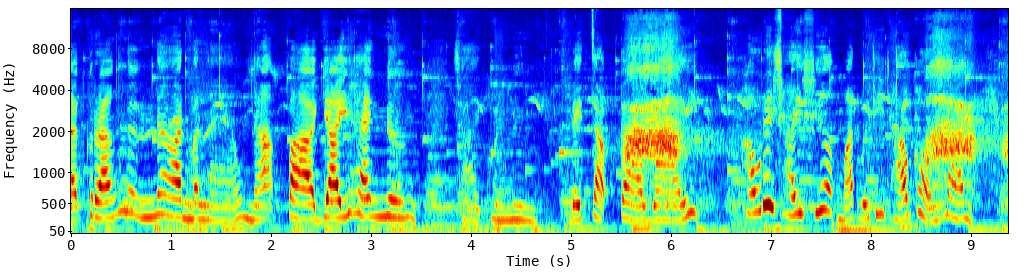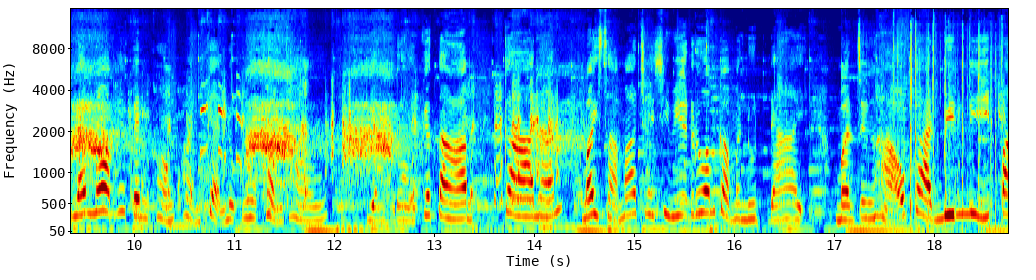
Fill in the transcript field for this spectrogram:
ละครั้งหนึ่งนานมาแล้วณนะป่าใหญ่แห่งหนึ่ง ชายคนหนึ่งได้จับกาไว้ เขาได้ใช้เชือกมัดไว้ที่เท้าของมัน และมอบให้เป็นของขวัญแก่ลูกๆของเขา อย่างไรก็ตาม กานั้นไม่สามารถใช้ชีวิตร่วมกับมนุษย์ได้ มันจึงหาโอกาสบินหนีไป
